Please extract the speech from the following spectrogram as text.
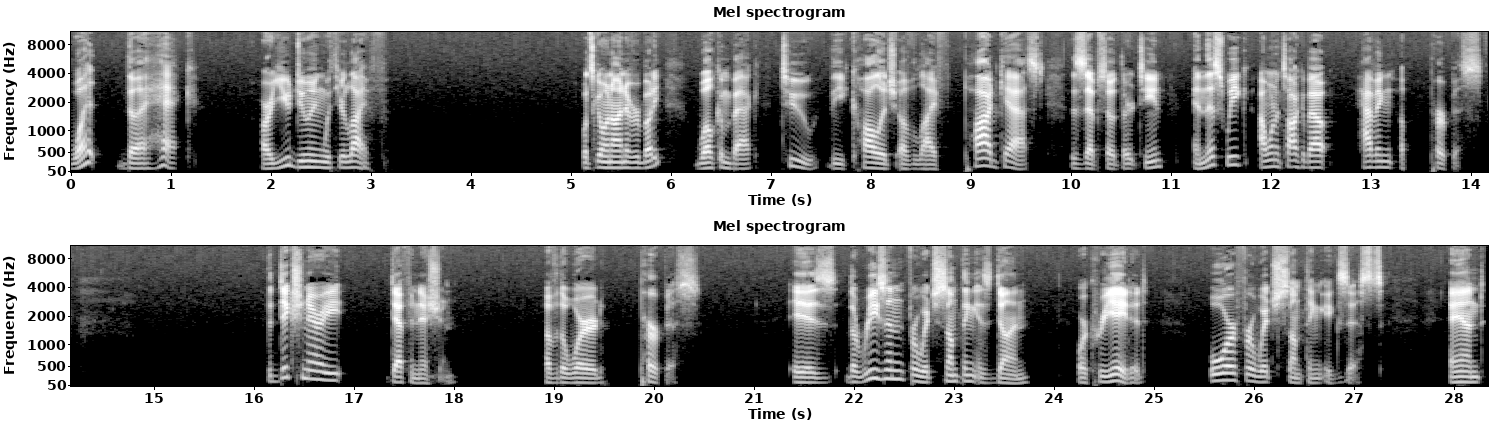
What the heck are you doing with your life? What's going on, everybody? Welcome back to the College of Life podcast. This is episode 13, and this week I want to talk about having a purpose. The dictionary definition of the word purpose is the reason for which something is done or created or for which something exists. And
